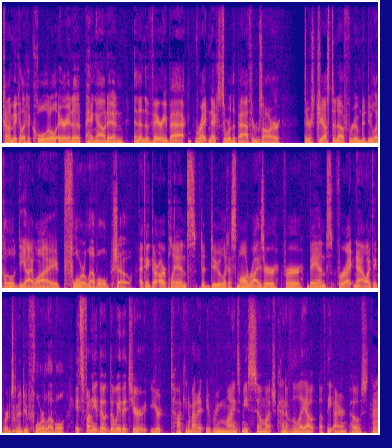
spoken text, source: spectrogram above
kind of make it like a cool little area to hang out in. And then the very back, right next to where the bathrooms are, there's just enough room to do like a little DIY floor level show. I think there are plans to do like a small riser for bands. For right now, I think we're just going to do floor level. It's funny the the way that you're you're talking about it. It reminds me so much, kind of the layout of the Iron Post. Hmm.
